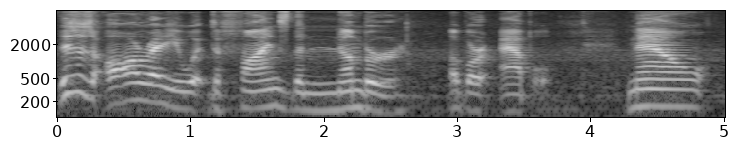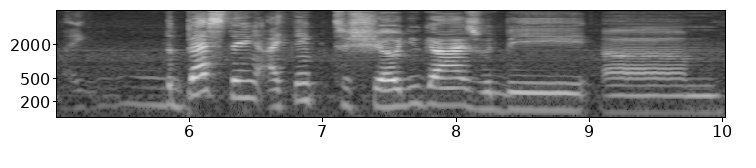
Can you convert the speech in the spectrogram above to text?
this is already what defines the number of our apple. Now, the best thing I think to show you guys would be um,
